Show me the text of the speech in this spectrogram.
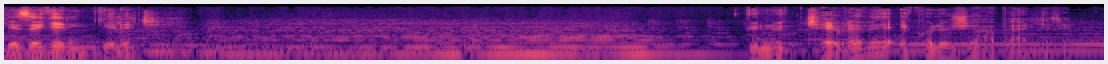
Gezegenin geleceği Günlük çevre ve ekoloji haberleri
